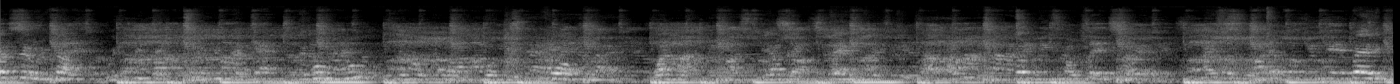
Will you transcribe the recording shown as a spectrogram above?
every day we come, we repeat it, we repeat it. The more we do, the more we do. Four, one man.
